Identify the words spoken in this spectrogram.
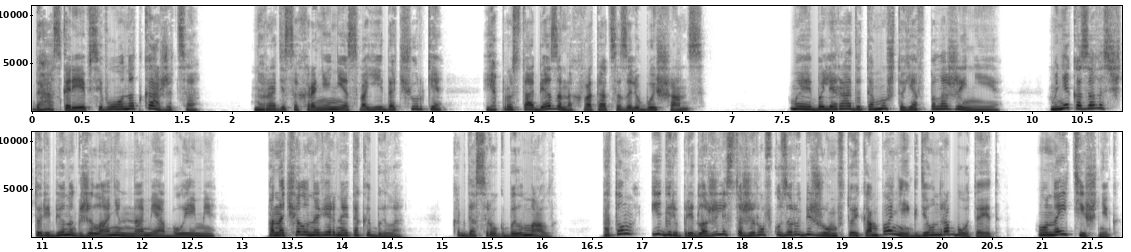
Да, скорее всего, он откажется. Но ради сохранения своей дочурки я просто обязана хвататься за любой шанс. Мы были рады тому, что я в положении. Мне казалось, что ребенок желанен нами обоими. Поначалу, наверное, так и было, когда срок был мал. Потом Игорю предложили стажировку за рубежом в той компании, где он работает. Он айтишник.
